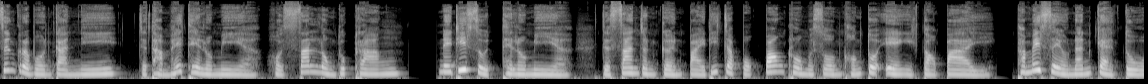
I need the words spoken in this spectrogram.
ซึ่งกระบวนการนี้จะทำให้เทโลเมียร์หดสั้นลงทุกครั้ง ในที่สุดเทโลเมียร์จะสั้นจนเกินไปที่จะปกป้องโครโมโซมของตัวเองอีกต่อไปทำให้เซลล์นั้นแก่ตัว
